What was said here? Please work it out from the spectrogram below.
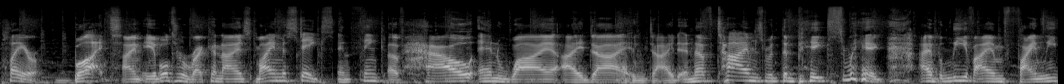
player, but I'm able to recognize my mistakes and think of how and why I died. Having died enough times with the big swig, I believe I am finally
